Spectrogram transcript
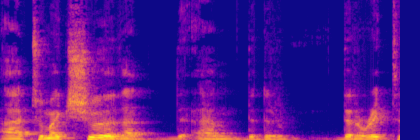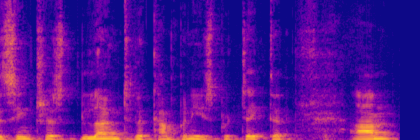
uh, to make sure that the, um, the, the director's interest loan to the company is protected. Um,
